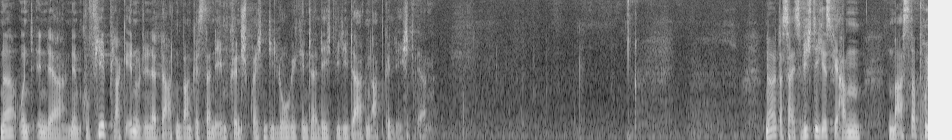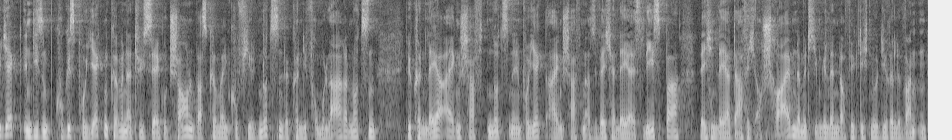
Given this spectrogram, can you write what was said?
Ne? Und in, der, in dem QField-Plugin und in der Datenbank ist dann eben entsprechend die Logik hinterlegt, wie die Daten abgelegt werden. Ne? Das heißt, wichtig ist, wir haben ein Masterprojekt. In diesen QGIS-Projekten können wir natürlich sehr gut schauen, was können wir in QField nutzen. Wir können die Formulare nutzen, wir können Layer-Eigenschaften nutzen in den Projekteigenschaften, also welcher Layer ist lesbar, welchen Layer darf ich auch schreiben, damit ich im Gelände auch wirklich nur die relevanten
